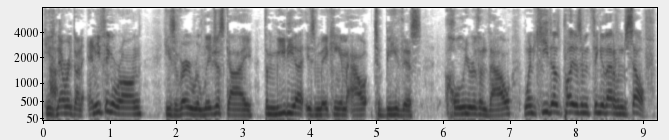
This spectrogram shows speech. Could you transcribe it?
He's ah. never done anything wrong. He's a very religious guy. The media is making him out to be this holier than thou when he does probably doesn't even think of that of himself.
